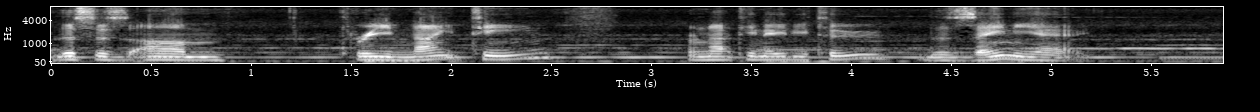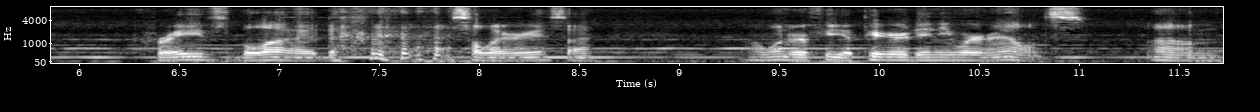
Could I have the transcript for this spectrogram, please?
This is um, 319 from 1982, The Zaniac Craves Blood. That's hilarious. I, I wonder if he appeared anywhere else. Um,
